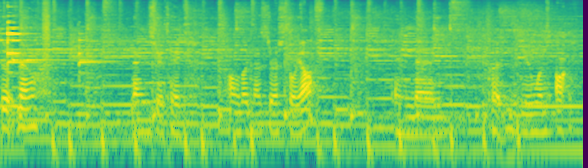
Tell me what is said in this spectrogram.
So now, now just gonna take all the nuts way off and then put the new ones on.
